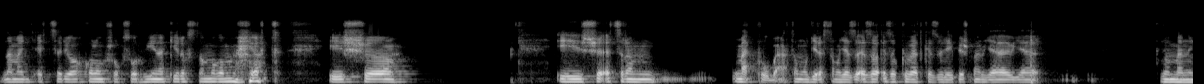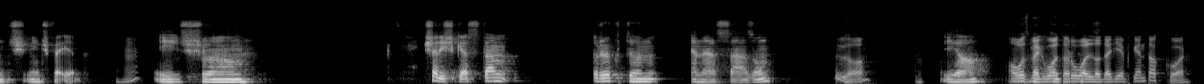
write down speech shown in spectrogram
nem egy egyszerű alkalom, sokszor hülyének éreztem magam miatt. És, és egyszerűen megpróbáltam, úgy éreztem, hogy ez, ez, a, ez a következő lépés, mert ugye, ugye különben nincs, nincs fejebb. Uh-huh. És, és el is kezdtem rögtön NL százon. Ja. Ja. Ahhoz meg volt a rollod egyébként akkor?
